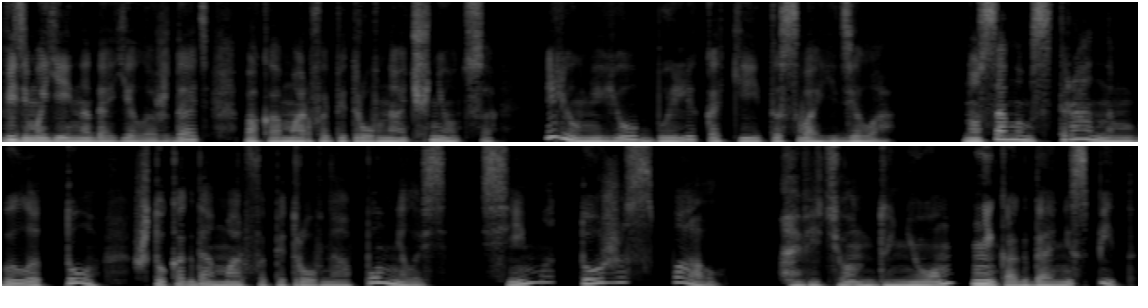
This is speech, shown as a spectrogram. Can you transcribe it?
Видимо, ей надоело ждать, пока Марфа Петровна очнется, или у нее были какие-то свои дела. Но самым странным было то, что когда Марфа Петровна опомнилась, Сима тоже спал. А ведь он днем никогда не спит.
